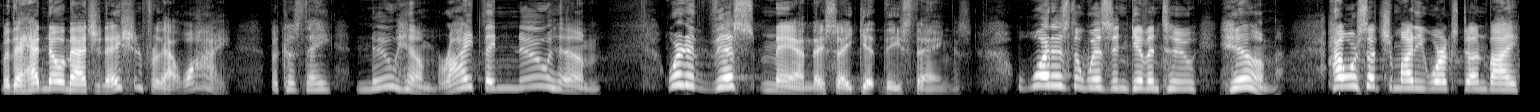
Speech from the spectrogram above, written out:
But they had no imagination for that. Why? Because they knew him, right? They knew him. Where did this man, they say, get these things? What is the wisdom given to him? How were such mighty works done by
